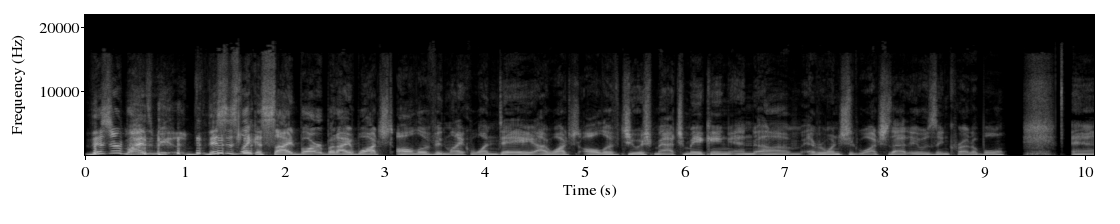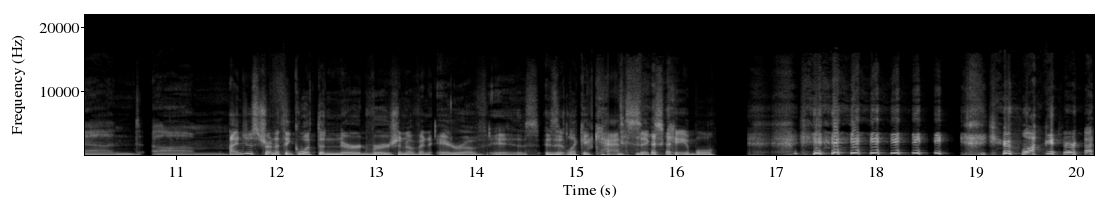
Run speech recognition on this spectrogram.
This reminds me. This is like a sidebar, but I watched all of in like one day. I watched all of Jewish matchmaking, and um, everyone should watch that. It was incredible, and um, i'm just trying to think what the nerd version of an eruv is is it like a cat 6 cable you're walking around.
